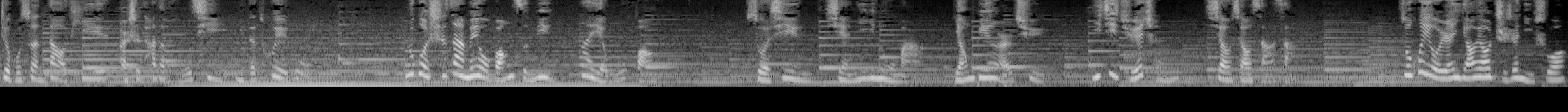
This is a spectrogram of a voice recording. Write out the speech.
这不算倒贴，而是他的福气，你的退路。如果实在没有王子命，那也无妨，索性鲜衣怒马，扬鞭而去，一骑绝尘，潇潇洒洒。总会有人遥遥指着你说：“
